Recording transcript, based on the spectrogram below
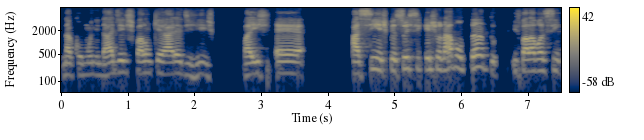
na comunidade, eles falam que é área de risco. Mas é assim, as pessoas se questionavam tanto e falavam assim,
